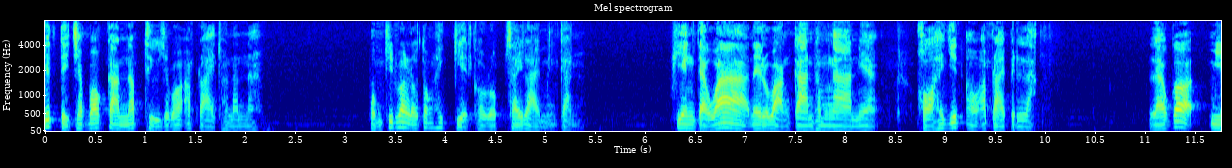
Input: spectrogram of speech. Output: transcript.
ยึดติดเฉพาะการนับถือเฉพาะอัพไลน์เท่านั้นนะผมคิดว่าเราต้องให้เกียรติเคารพไซไลน์เหมือนกัน เพียงแต่ว่าในระหว่างการทำงานเนี่ยขอให้ยึดเอาอัพไลน์เป็นหลัก แล้วก็มี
